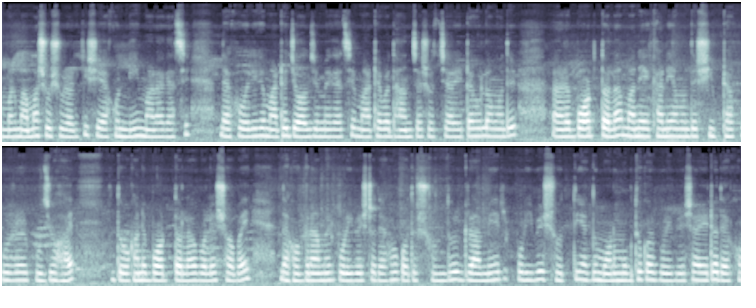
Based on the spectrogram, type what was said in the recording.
আমার মামা শ্বশুর আর কি সে এখন নেই মারা গেছে। দেখো ওইদিকে মাঠে জল জমে গেছে মাঠে আবার ধান চাষ হচ্ছে। আর এটা হলো আমাদের বটতলা মানে এখানে আমাদের শিব ঠাকুরের পুজো হয়। তো ওখানে বটতলা বলে সবাই। দেখো গ্রামের পরিবেশটা দেখো, কত সুন্দর গ্রামের পরিবেশ, সত্যি একদম মনোমুগ্ধকর পরিবেশ। আর এটা দেখো,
